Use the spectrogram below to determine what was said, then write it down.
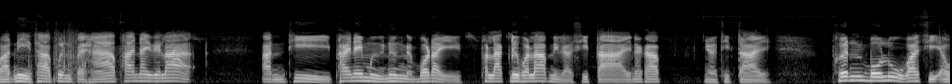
บาดนี้ถ้าเพิ่อนไปหาภายในเวลาอันที่ภายในมือหนึงเนี่ยบ่ได้พลักหรือพระรามนี่แหละสิตายนะครับเอ่อสิตาย เพิ่นโบ่รู้ว่าสิเอา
